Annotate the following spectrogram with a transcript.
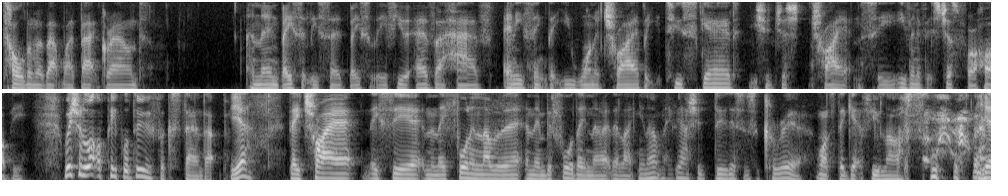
told them about my background. And then basically said basically if you ever have anything that you want to try but you're too scared you should just try it and see even if it's just for a hobby which a lot of people do for stand up Yeah. they try it they see it and then they fall in love with it and then before they know it they're like you know maybe i should do this as a career once they get a few laughs Yeah, yeah,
